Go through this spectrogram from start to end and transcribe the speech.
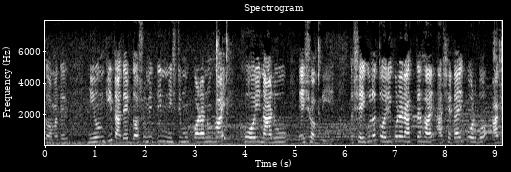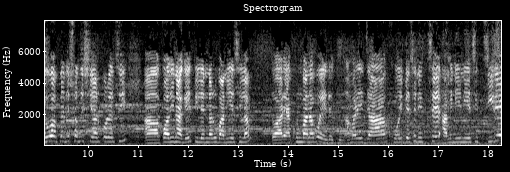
তো আমাদের নিয়ম কি? তাদের দশমীর দিন মিষ্টিমুখ করানো হয়। খই, নাড়ু এইসব দিয়ে। তো সেইগুলো তৈরি করে রাখতে হয় আর সেটাই করব। আগেও আপনাদের সঙ্গে শেয়ার করেছি। কদিন আগে তিলের নাড়ু বানিয়েছিলাম। তো আর এখন বানাবো, এই দেখুন, আমার এই যা খই বেছে নিচ্ছে, আমি নিয়ে নিয়েছি চিড়ে।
